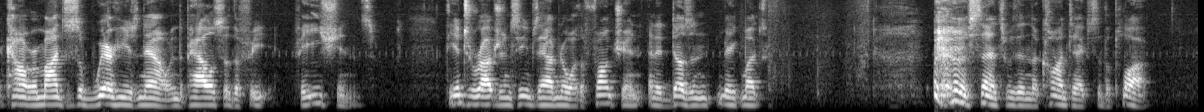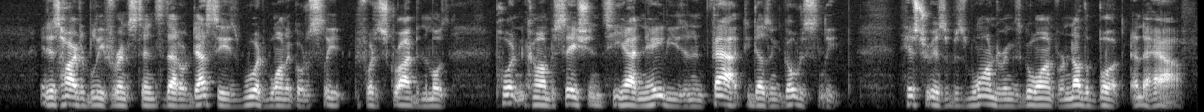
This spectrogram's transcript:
account reminds us of where he is now, in the palace of the Phaeacians. The interruption seems to have no other function, and it doesn't make much sense within the context of the plot. It is hard to believe, for instance, that Odysseus would want to go to sleep before describing the most important conversations he had in Hades, and in fact, he doesn't go to sleep. Histories of his wanderings go on for another book and a half.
